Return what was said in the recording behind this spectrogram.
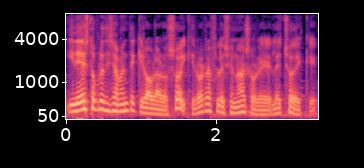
Y de esto precisamente quiero hablaros hoy, quiero reflexionar sobre el hecho de que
